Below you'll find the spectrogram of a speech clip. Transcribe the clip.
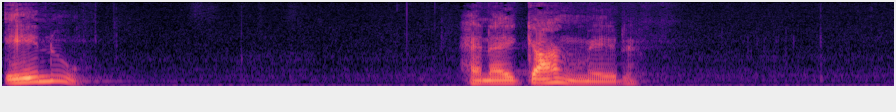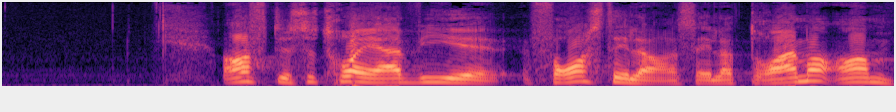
Endnu. Han er i gang med det. Ofte så tror jeg, at vi øh, forestiller os eller drømmer om,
